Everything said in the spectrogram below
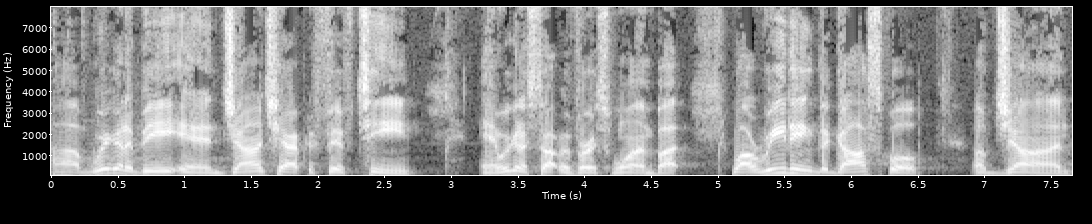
Um, we're going to be in John chapter 15, and we're going to start with verse 1. But while reading the Gospel of John,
